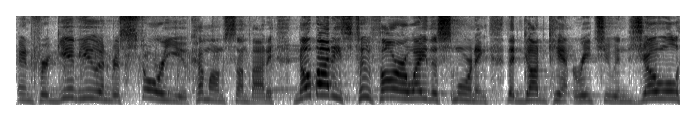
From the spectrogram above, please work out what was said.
and forgive you and restore you. Come on, somebody. Nobody's too far away this morning that God can't reach you. In Joel,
